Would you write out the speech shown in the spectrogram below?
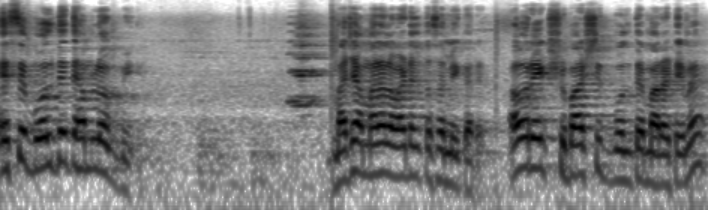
ऐसे बोलते थे हम लोग भी। माझ्या मनाला वाटेल तसं मी करेन। और एक सुभाषित बोलते मराठी में,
